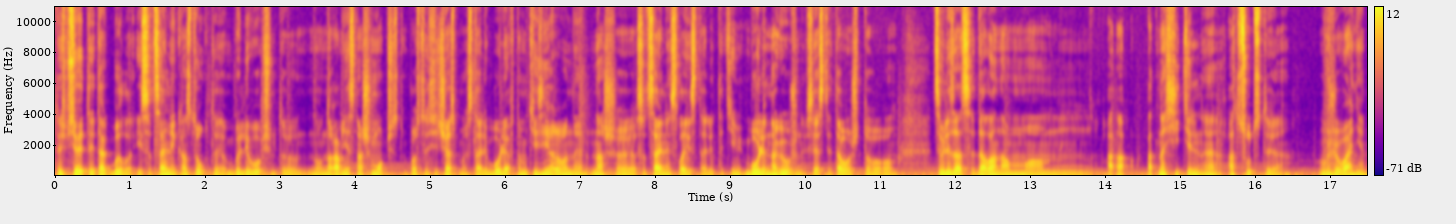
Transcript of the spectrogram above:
То есть все это и так было. И социальные конструкты были, в общем-то, ну, наравне с нашим обществом. Просто сейчас мы стали более автоматизированы, наши социальные слои стали такими более нагружены вследствие того, что цивилизация дала нам ам, а- а- относительное отсутствие выживания.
